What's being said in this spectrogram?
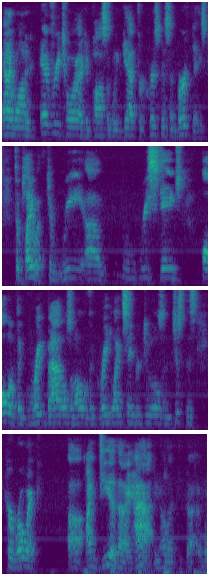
And I wanted every toy I could possibly get for Christmas and birthdays to play with, to re uh, restage all of the great battles and all of the great lightsaber duels and just this heroic uh, idea that I had. You know, that uh,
